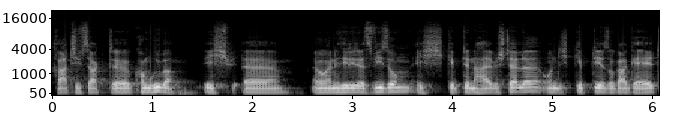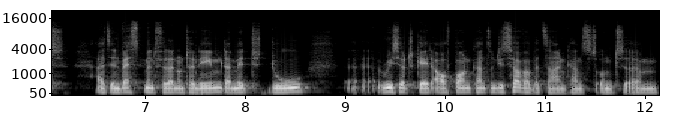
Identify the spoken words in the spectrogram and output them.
Rajiv sagte, komm rüber, ich äh, organisiere dir das Visum, ich gebe dir eine halbe Stelle und ich gebe dir sogar Geld als Investment für dein Unternehmen, damit du ResearchGate aufbauen kannst und die Server bezahlen kannst. Und ähm,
